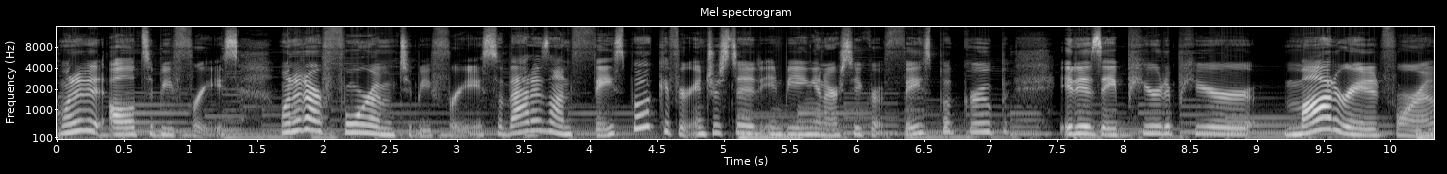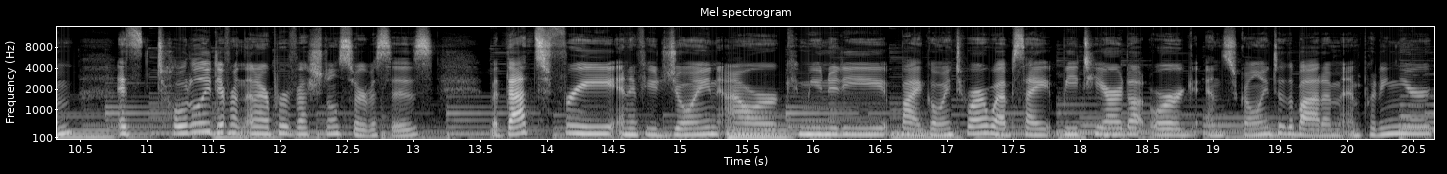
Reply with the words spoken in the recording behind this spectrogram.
I wanted it all to be free. I wanted our forum to be free. So that is on Facebook. If you're interested in being in our secret Facebook group, it is a peer to peer moderated forum. It's totally different than our professional services but that's free. And if you join our community by going to our website, btr.org, and scrolling to the bottom and putting your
